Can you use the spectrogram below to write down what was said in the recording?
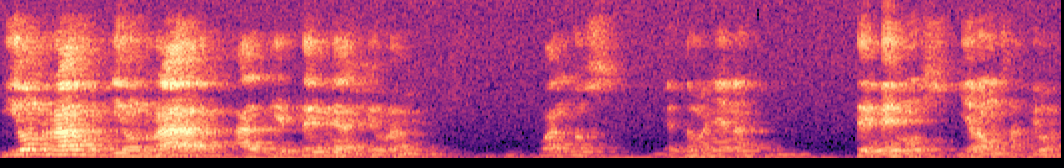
y honramos y honrar al que teme a Jehová. ¿Cuántos esta mañana tememos y amamos a Jehová?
